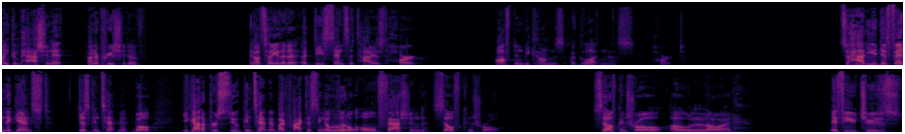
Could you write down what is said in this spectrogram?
uncompassionate, unappreciative. And I'll tell you that a, a desensitized heart often becomes a gluttonous heart. So, how do you defend against discontentment? Well, you got to pursue contentment by practicing a little old fashioned self control. Self control, oh Lord. If you choose,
